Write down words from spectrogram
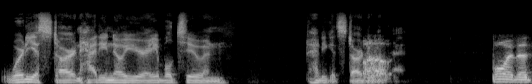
Where do you start, and how do you know you're able to, and how do you get started with that? Boy, that,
